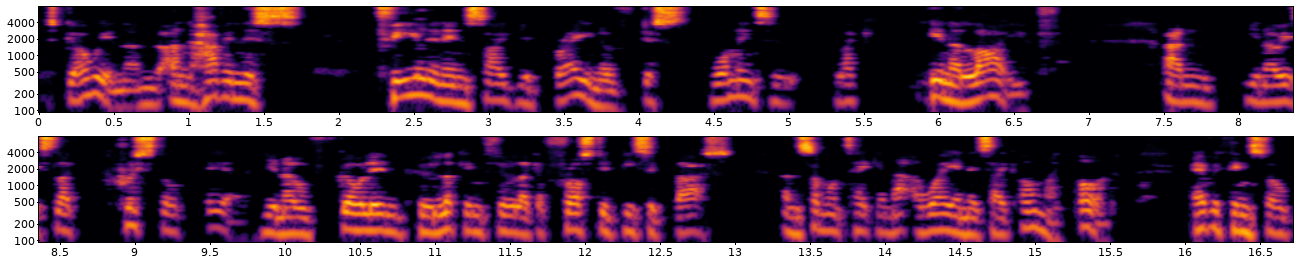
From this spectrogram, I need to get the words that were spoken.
just going and, and having this feeling inside your brain of just wanting to like being alive. And, you know, it's like crystal clear, you know, going through looking through like a frosted piece of glass and someone taking that away and it's like, oh my God, everything's so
